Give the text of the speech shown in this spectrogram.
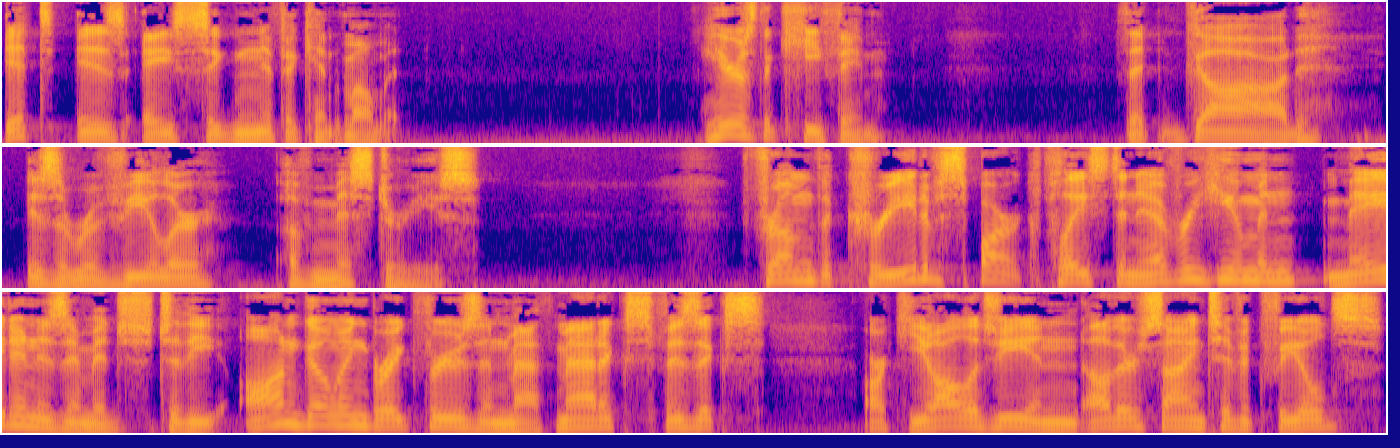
It is a significant moment. Here's the key theme that God is a revealer of mysteries. From the creative spark placed in every human made in his image to the ongoing breakthroughs in mathematics, physics, archaeology, and other scientific fields,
